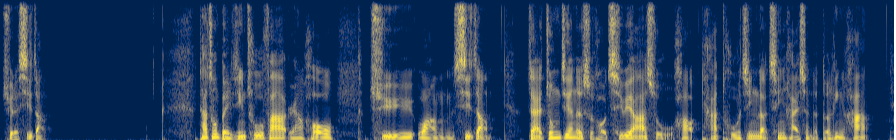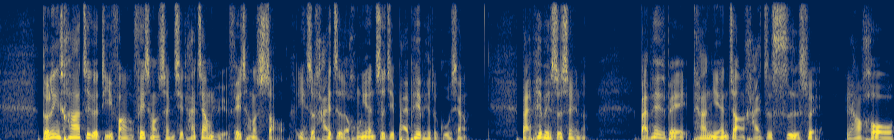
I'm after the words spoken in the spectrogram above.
去了西藏。他从北京出发，然后去往西藏，在中间的时候，七月二十五号，他途经了青海省的德令哈。德令哈这个地方非常神奇，它降雨非常的少，也是孩子的红颜知己白佩佩的故乡。白佩佩是谁呢？白佩佩她年长孩子四岁，然后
